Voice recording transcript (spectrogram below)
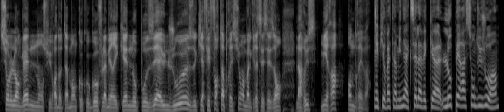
Sur le Langlen, on suivra notamment Coco Gauff, l'Américaine, opposée à une joueuse qui a fait forte impression malgré ses 16 ans, la Russe Mira Andreeva. Et puis on va terminer, Axel, avec euh, l'opération du jour. hein.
